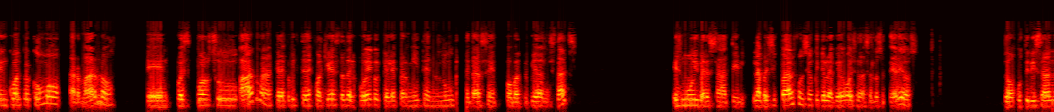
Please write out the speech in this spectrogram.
En cuanto a cómo armarlo, eh, pues por su arma, que le permite tener cualquier estado del juego y que le permite nunca quedarse overpreparado en stats, es muy versátil. La principal función que yo le veo es en hacer los etéreos, do- utilizando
